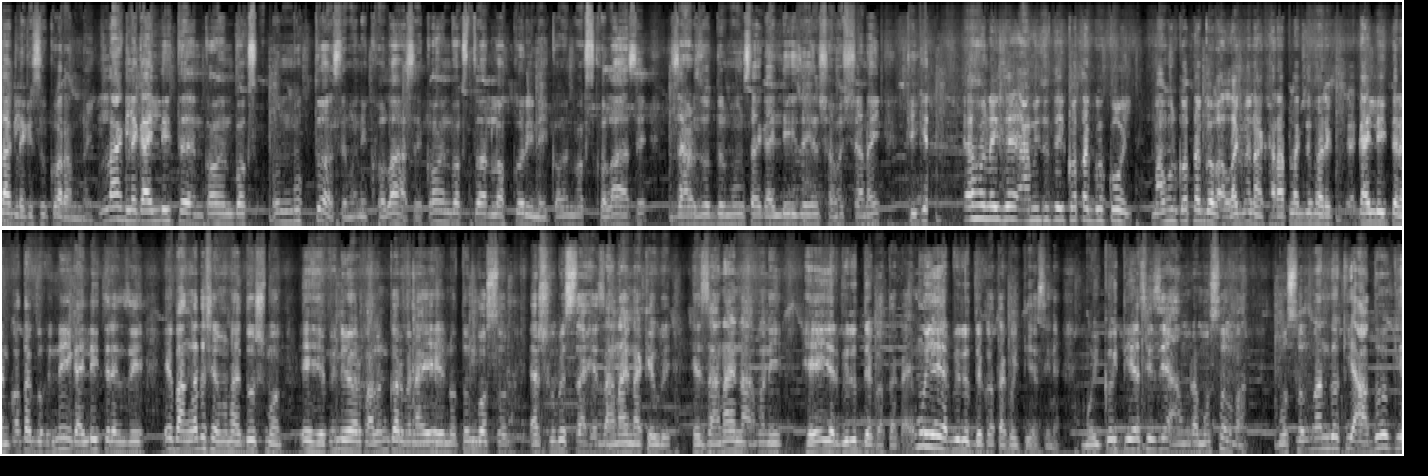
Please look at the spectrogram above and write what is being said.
লাগলে কিছু করার নাই। লাগলে গাইলেই কমেন্ট বক্স উন্মুক্ত আছে মানে খোলা আছে। কমেন্ট বক্স তো আর লক করি নাই। কমেন্ট বক্স খোলা আছে। যার যদ্দুর মন চায় গাইলেই যাই সমস্যা নাই, ঠিক আছে? এখন এই যে আমি যদি এই কথাগুলো কই, মামুর কথাগুলো ভালো লাগবে না, খারাপ লাগতে পারে গাইলেই তারেন কথাগুলো নেই গাইলেই তারেন যে, এ বাংলাদেশের মনে হয় দুশ্মন, এ হ্যাপি নিউ ইয়ার পালন করবে না, এই নতুন বছর, এর শুভেচ্ছা হে জানায় না কেউরে, হে জানায় না মানে হে এর বিরুদ্ধে কথা কয়। মুই এর বিরুদ্ধে কথা কইতে আসি না। মুই কইতে আসি যে আমরা মুসলমান। মুসলমান গো কি আদৌ কি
